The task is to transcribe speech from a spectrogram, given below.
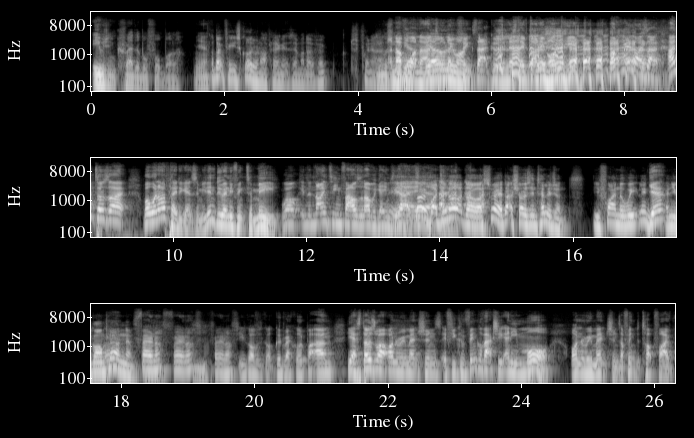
he was an incredible footballer. Yeah. I don't think he scored when I played against him. I don't think. Just point it out. must- Another one that the Anton only don't one. think's that good unless they've done it on him. I've realised that. Anton's like, well, when I played against him, he didn't do anything to me. Well, in the 19,000 other games he Yeah, had. No, yeah. but do you know what though? I swear that shows intelligence. You find the weak link, Yeah. and you go and play on them. Fair enough, fair enough, fair enough. You've got, got a good record. But um, yes, those are our honorary mentions. If you can think of actually any more honorary mentions, I think the top five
